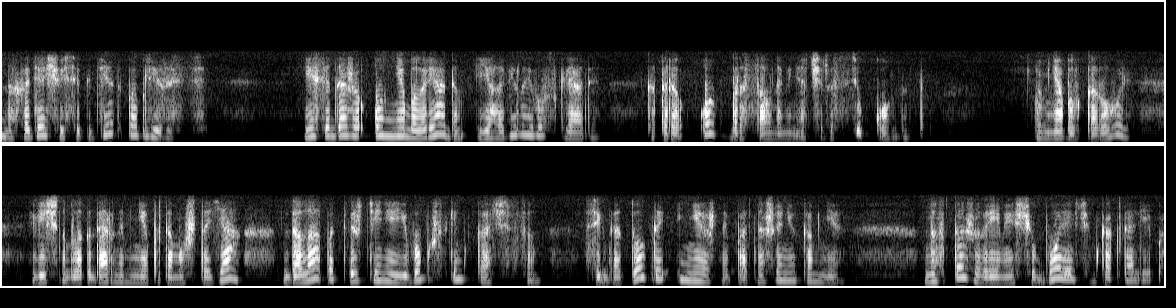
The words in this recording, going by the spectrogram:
находящуюся где-то поблизости. Если даже он не был рядом, я ловила его взгляды, которые он бросал на меня через всю комнату. У меня был король, вечно благодарный мне, потому что я дала подтверждение его мужским качествам, всегда добрый и нежный по отношению ко мне, но в то же время еще более, чем когда-либо.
